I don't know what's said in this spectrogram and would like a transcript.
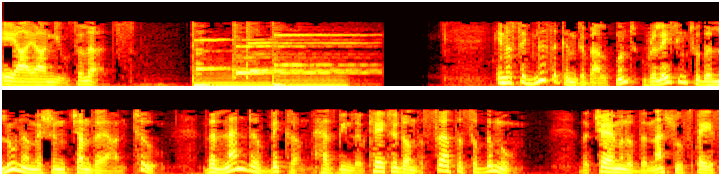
AIR News Alerts. In a significant development relating to the lunar mission Chandrayaan 2, the lander Vikram has been located on the surface of the moon. The chairman of the National Space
